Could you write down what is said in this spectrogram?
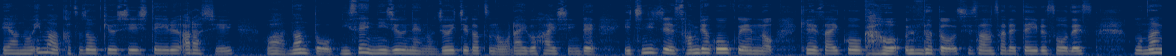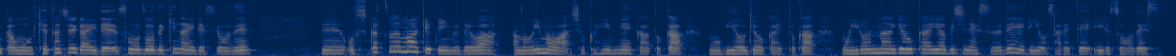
であの今活動休止している嵐はなんと2020年の11月のライブ配信で1日で300億円の経済効果を生んだと試算されているそうです。もうなんかもう桁違いで想像できないですよね。で推し活マーケティングではあの今は食品メーカーとかもう美容業界とかもういろんな業界やビジネスで利用されているそうです。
